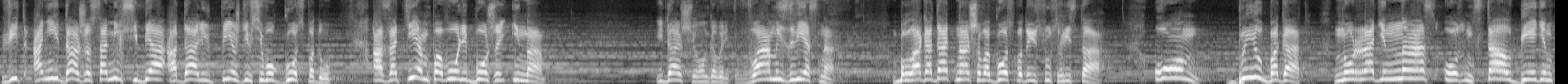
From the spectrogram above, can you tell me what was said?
Ведь они даже самих себя отдали прежде всего Господу, а затем по воле Божией и нам. И дальше он говорит, вам известно благодать нашего Господа Иисуса Христа. Он был богат – но ради нас Он стал беден,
